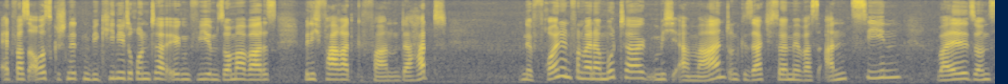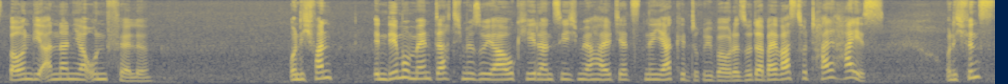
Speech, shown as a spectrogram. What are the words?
etwas ausgeschnitten, Bikini drunter, irgendwie im Sommer war das, bin ich Fahrrad gefahren und da hat eine Freundin von meiner Mutter mich ermahnt und gesagt, ich soll mir was anziehen, weil sonst bauen die anderen ja Unfälle. Und ich fand, in dem Moment dachte ich mir so, ja, okay, dann ziehe ich mir halt jetzt eine Jacke drüber oder so. Dabei war es total heiß. Und ich finde es,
